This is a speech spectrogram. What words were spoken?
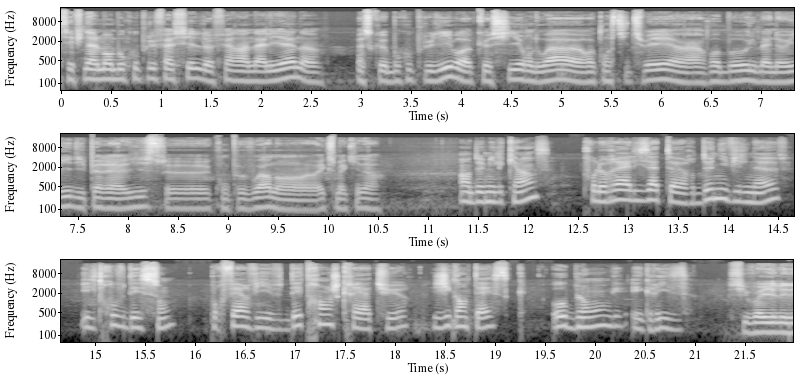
C'est finalement beaucoup plus facile de faire un alien, parce que beaucoup plus libre que si on doit euh, reconstituer un robot humanoïde hyper réaliste euh, qu'on peut voir dans Ex Machina. En 2015, pour le réalisateur Denis Villeneuve, il trouve des sons pour faire vivre d'étranges créatures gigantesques, oblongues et grises. Si vous voyez les,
